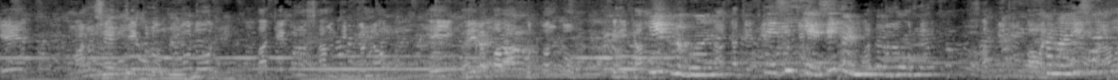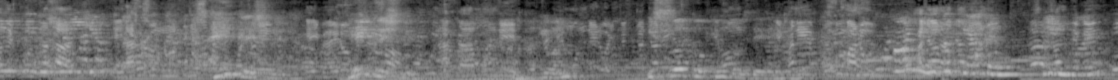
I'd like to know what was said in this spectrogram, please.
যে মানুষের যে কোনো বিনোদন বা যে কোনো শান্তির জন্য এই ভৈরব বাবা অত্যন্ত তিনি তার কাছে সব কিছু পাওয়া যায়। আমাদের কলকাতার এই একশো উনত্রিশ এই ভৈরব একটা মন্দির। মন্দির ঐতিহ্য ईश्वर को क्यों दोष दे रहे हैं এখানে বহু মানুষ और मैं হাজার तो হাজার क्या মানুষ करूं ये সেখান থেকে मानते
